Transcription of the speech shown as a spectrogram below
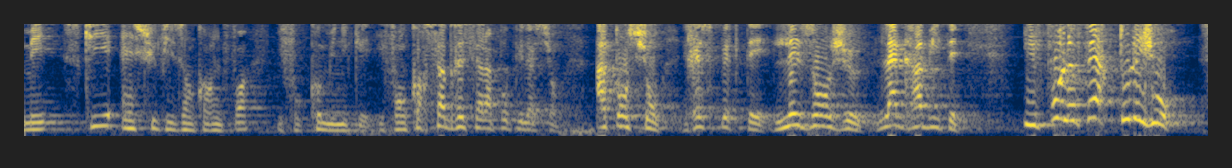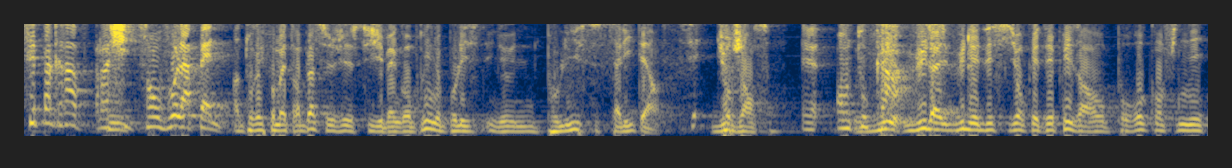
Mais ce qui est insuffisant, encore une fois, il faut communiquer. Il faut encore s'adresser à la population. Attention, respecter les enjeux, la gravité. Il faut le faire tous les jours. C'est pas grave, Rachid, ça en vaut la peine. En tout cas, il faut mettre en place, si j'ai bien compris, une police, une, une police sanitaire d'urgence. Euh, en tout vu, cas, vu, la- vu les décisions qui ont été prises en- pour reconfiner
